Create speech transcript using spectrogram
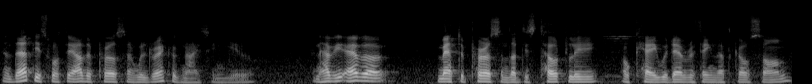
And that is what the other person will recognize in you. And have you ever met a person that is totally okay with everything that goes on?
